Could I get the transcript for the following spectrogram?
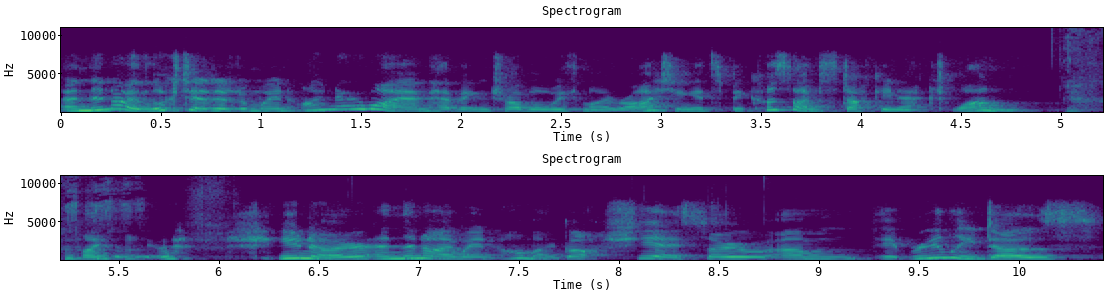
And then I looked at it and went, I know why I'm having trouble with my writing. It's because I'm stuck in Act One. It's like, you know. And then I went, oh my gosh, yeah. So um, it really does.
